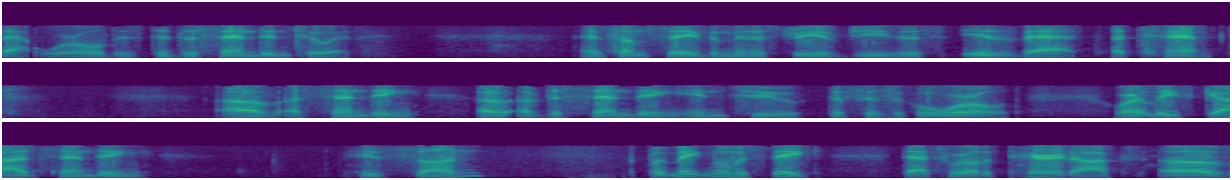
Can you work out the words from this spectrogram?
that world is to descend into it. And some say the ministry of Jesus is that attempt of ascending, of, of descending into the physical world, or at least God sending his son. But make no mistake, that's where all the paradox of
